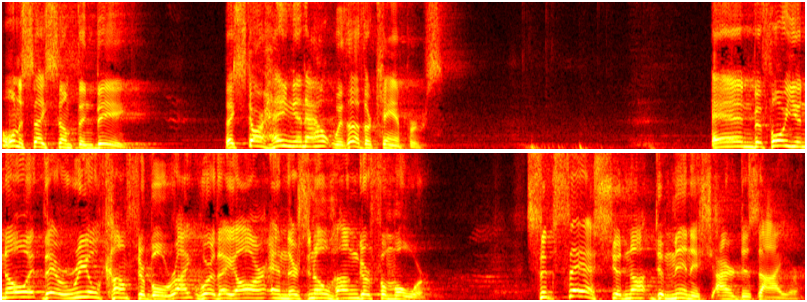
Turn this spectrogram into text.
I want to say something big. They start hanging out with other campers. And before you know it, they're real comfortable right where they are, and there's no hunger for more. Success should not diminish our desire.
